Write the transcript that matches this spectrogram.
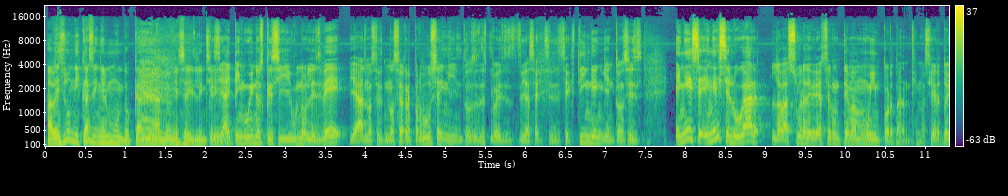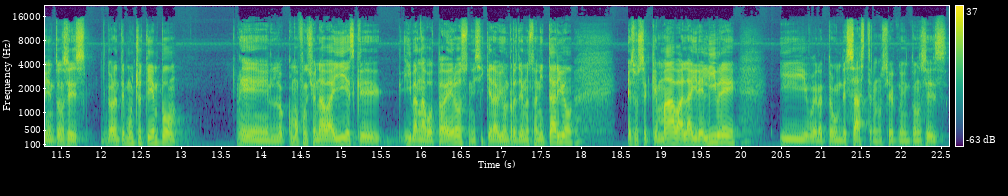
aves únicas en el mundo caminando en esa isla Sí, increíble. sí, hay pingüinos que si uno les ve ya no se, no se reproducen y entonces después ya se, se- extinguen y entonces en ese, en ese lugar la basura debería ser un tema muy importante, ¿no es cierto? Y entonces durante mucho tiempo eh, lo, cómo funcionaba ahí es que iban a botaderos, ni siquiera había un relleno sanitario, eso se quemaba al aire libre y bueno, todo un desastre, ¿no es cierto? Entonces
